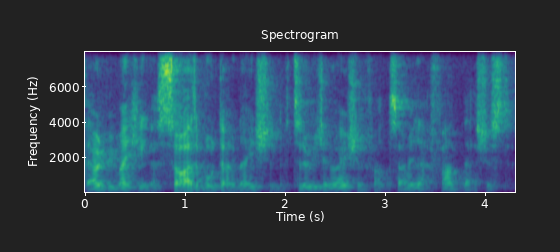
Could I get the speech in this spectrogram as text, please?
they would be making a sizable donation to the Regeneration Fund. So, I mean, that fund, that's just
